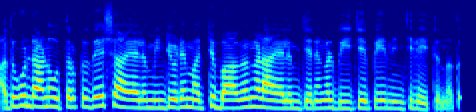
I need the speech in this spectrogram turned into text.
അതുകൊണ്ടാണ് ഉത്തർപ്രദേശ് ആയാലും ഇന്ത്യയുടെ മറ്റു ഭാഗങ്ങളായാലും ജനങ്ങൾ ബി ജെ പിയെ നെഞ്ചിലേറ്റുന്നത്.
